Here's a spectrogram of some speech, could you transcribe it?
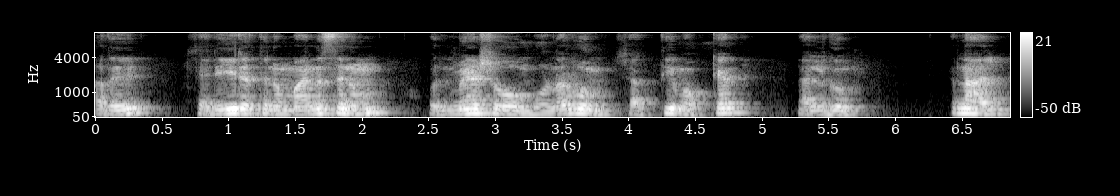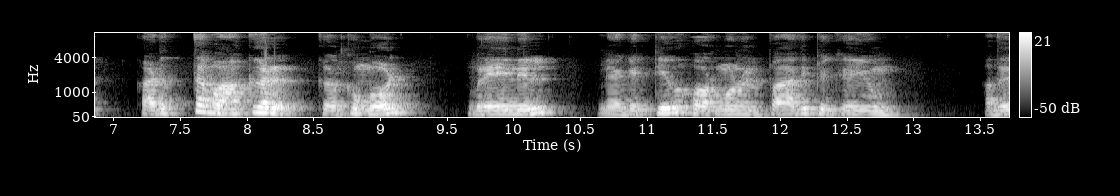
അത് ശരീരത്തിനും മനസ്സിനും ഉന്മേഷവും ഉണർവും ശക്തിയും ഒക്കെ നൽകും. എന്നാൽ കടുത്ത വാക്കുകൾ കേൾക്കുമ്പോൾ ബ്രെയിനിൽ നെഗറ്റീവ് ഹോർമോൺ ഉൽപ്പാദിപ്പിക്കുകയും അത്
